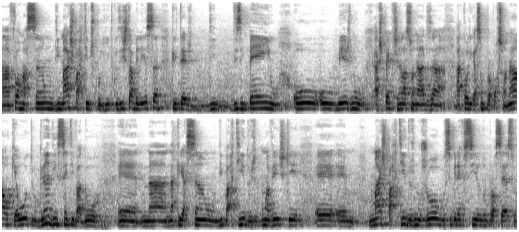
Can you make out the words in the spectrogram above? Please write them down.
a formação de mais partidos políticos, estabeleça critérios de desempenho ou, ou mesmo aspectos relacionados à, à coligação proporcional, que é outro grande incentivador é, na, na criação de partidos, uma vez que é, é, mais partidos no jogo se beneficiam de um processo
